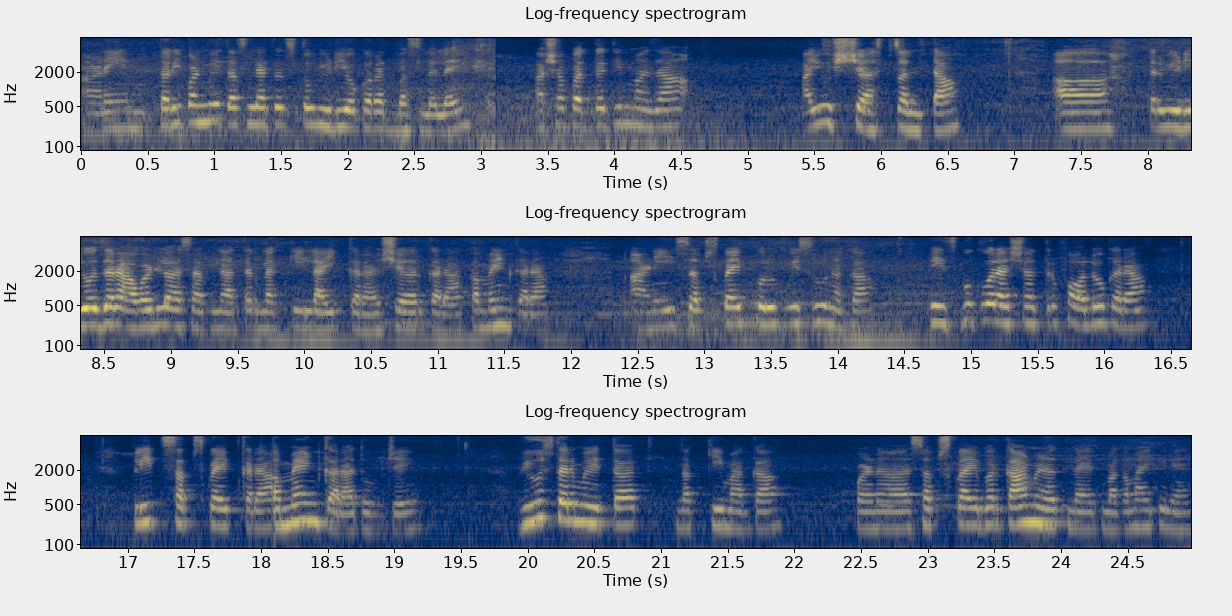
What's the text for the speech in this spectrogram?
आणि तरी पण मी तसल्यातच तो व्हिडिओ करत बसलेला. आहे अशा पद्धतीने माझा आयुष्य चलता. तर व्हिडिओ जर आवडलो असा ना तर नक्की लाईक करा शेअर करा कमेंट करा. आणि सबस्क्राईब करून विसरू नका. फेसबुकवर अशा तर फॉलो करा. प्लीज सबस्क्राईब करा कमेंट करा तुमचे. व्ह्यूज तर मिळतात नक्की माका. पण सबस्क्रायबर का मिळत नाहीत माका माहिती नाही.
